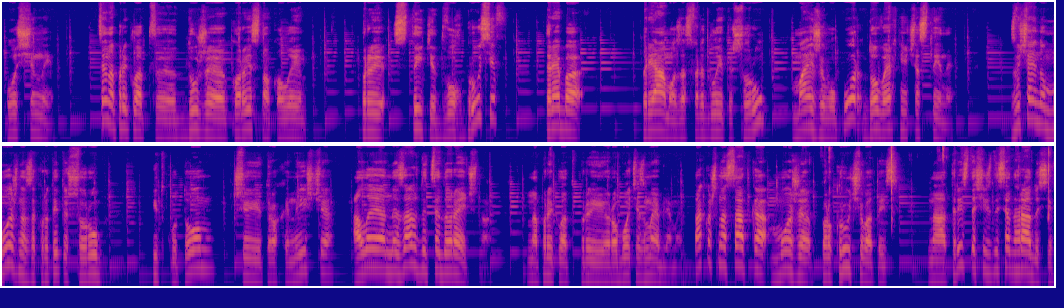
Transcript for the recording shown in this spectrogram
площини. Це, наприклад, е, дуже корисно, коли при стикі двох брусів треба прямо засвердлити шуруп майже в опор до верхньої частини. Звичайно, можна закрутити шуруп під кутом чи трохи нижче, але не завжди це доречно. Наприклад, при роботі з меблями. Також насадка може прокручуватись на 360 градусів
